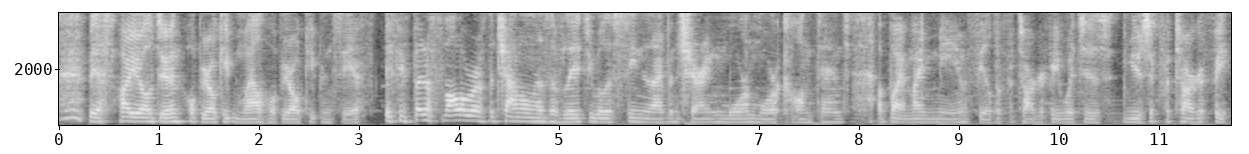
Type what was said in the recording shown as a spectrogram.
But yes, how you all doing? Hope you're all keeping well, hope you're all keeping safe. If you've been a follower of the channel as of late, you will have seen that I've been sharing more and more content about my main field of photography, which is music photography,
